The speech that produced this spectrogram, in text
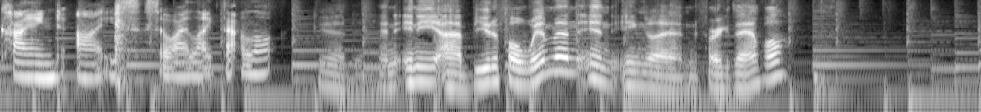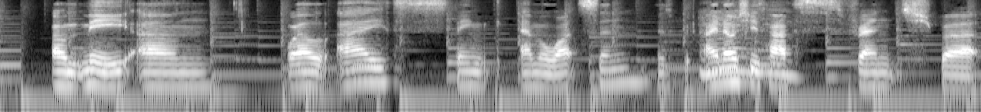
kind eyes, so I like that a lot. good. And any uh, beautiful women in England, for example? Um, me. Um, well, I think Emma Watson is. I know she's half French, but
